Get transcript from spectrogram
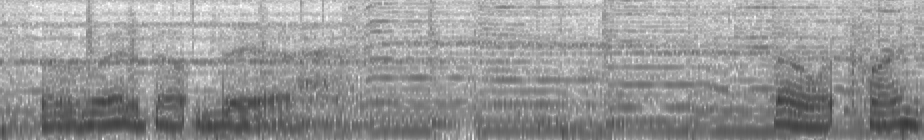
So right about there. Oh, Work fine.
